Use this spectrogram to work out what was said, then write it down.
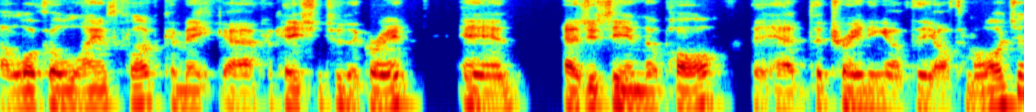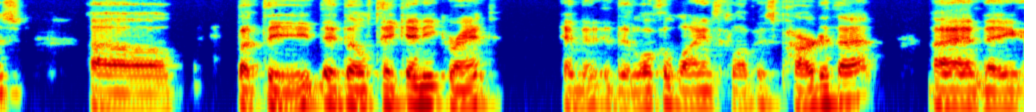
A local Lions Club can make application to the grant, and as you see in Nepal, they had the training of the ophthalmologist. Uh, but the, they, will take any grant, and the, the, local Lions Club is part of that, and they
